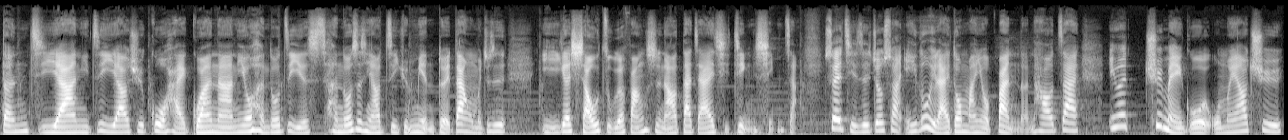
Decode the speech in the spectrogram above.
登机啊，你自己要去过海关啊，你有很多自己的很多事情要自己去面对。但我们就是以一个小组的方式，然后大家一起进行这样。所以其实就算一路以来都蛮有伴的。然后在因为去美国我们要去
